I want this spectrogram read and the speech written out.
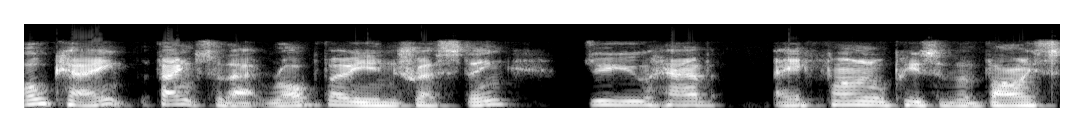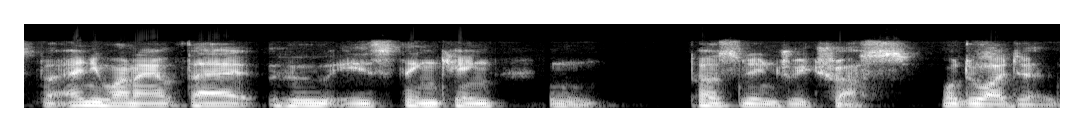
Okay, thanks for that, Rob. Very interesting. Do you have a final piece of advice for anyone out there who is thinking, hmm, personal injury trusts, what do I do?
